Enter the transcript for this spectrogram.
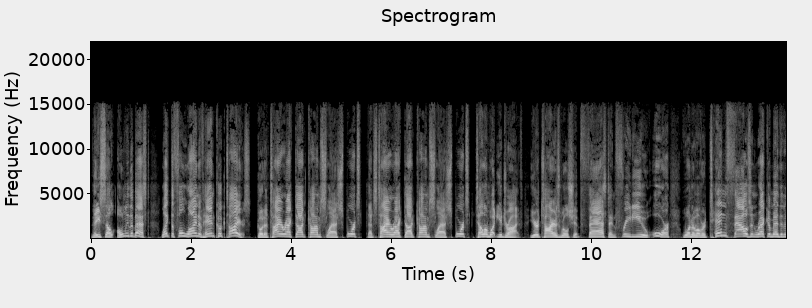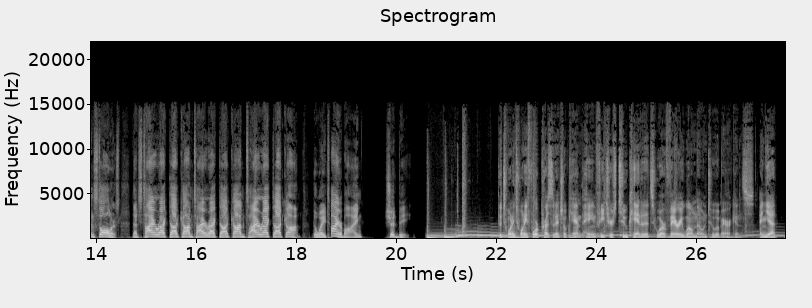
They sell only the best, like the full line of Hankook tires. Go to TireRack.com slash sports. That's TireRack.com slash sports. Tell them what you drive. Your tires will ship fast and free to you or one of over 10,000 recommended installers. That's TireRack.com, TireRack.com, TireRack.com. The way tire buying should be. The 2024 presidential campaign features two candidates who are very well known to Americans. And yet,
